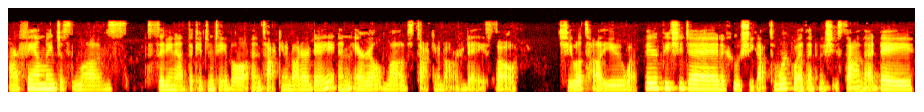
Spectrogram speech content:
our family just loves sitting at the kitchen table and talking about our day. And Ariel loves talking about her day. So she will tell you what therapy she did, who she got to work with, and who she saw that day.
